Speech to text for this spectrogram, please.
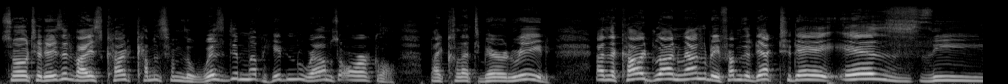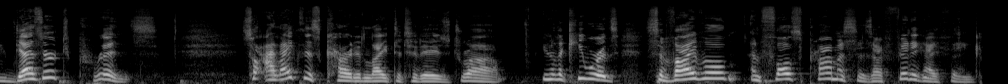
So today's advice card comes from the Wisdom of Hidden Realms Oracle by Colette Baron Reid. And the card drawn randomly from the deck today is the Desert Prince. So I like this card in light to today's draw you know, the keywords survival and false promises are fitting, I think.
